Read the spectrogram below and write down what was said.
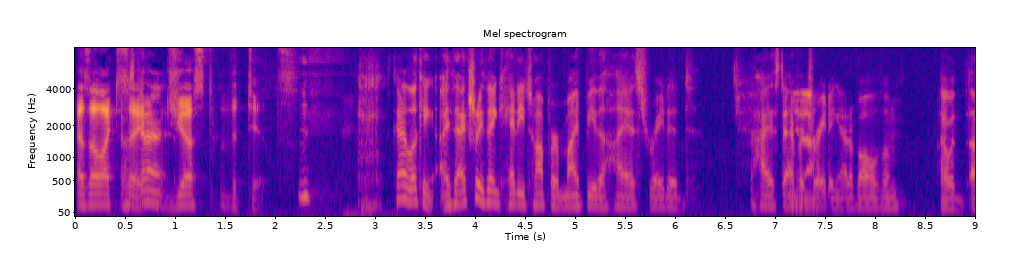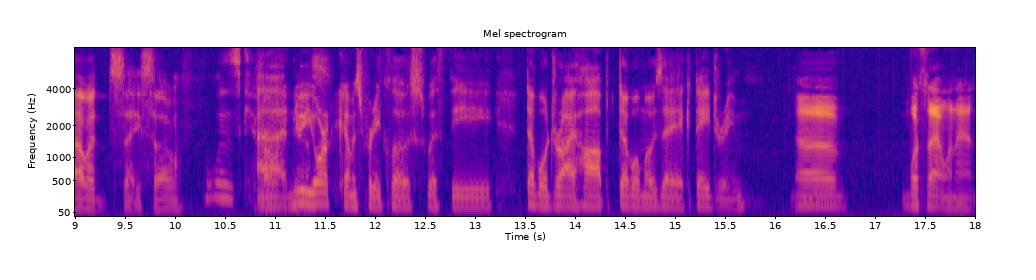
as I like to I say, gonna- just the tits. kind of looking. I actually think heady topper might be the highest rated, the highest average Yeah. rating out of all of them. I would I would say so. Was Uh, New. York comes pretty close with the double dry hop, double mosaic daydream. Uh, what's that one at?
